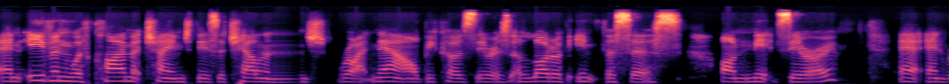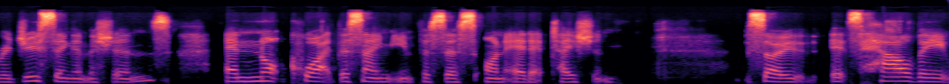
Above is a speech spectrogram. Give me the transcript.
and even with climate change there's a challenge right now because there is a lot of emphasis on net zero and, reducing emissions, and not quite the same emphasis on adaptation. So it's how the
